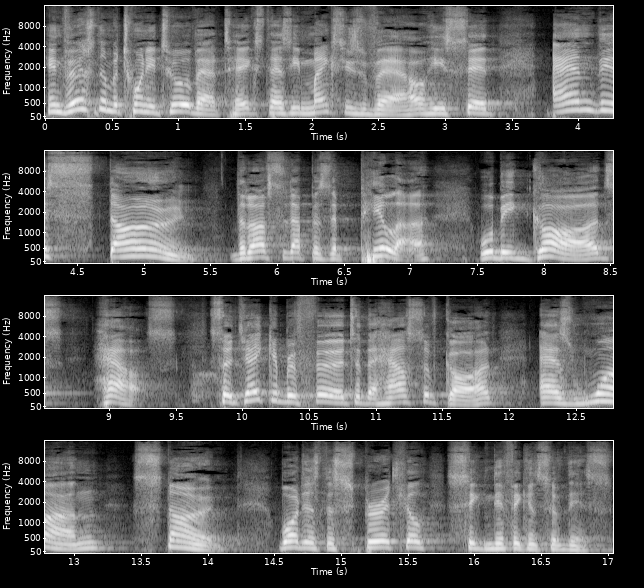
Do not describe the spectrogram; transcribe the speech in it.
In verse number 22 of our text, as he makes his vow, he said, And this stone that I've set up as a pillar will be God's house. So Jacob referred to the house of God as one stone. What is the spiritual significance of this?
